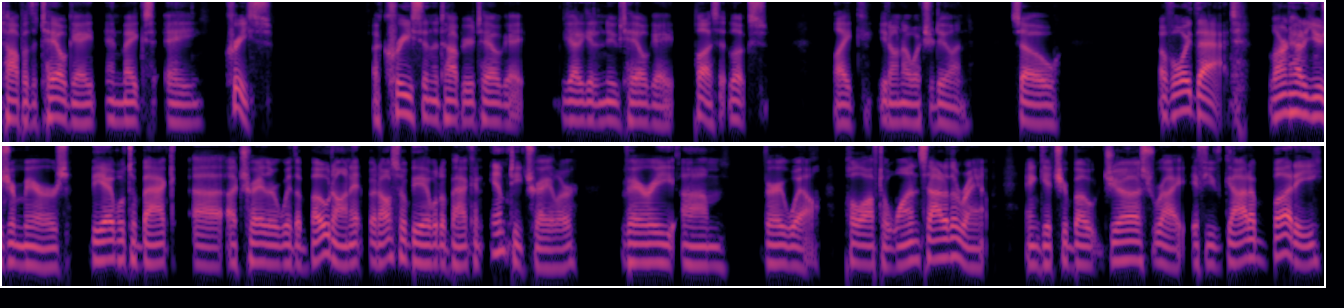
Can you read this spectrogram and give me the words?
top of the tailgate and makes a crease a crease in the top of your tailgate. You got to get a new tailgate. Plus it looks like you don't know what you're doing. So avoid that. Learn how to use your mirrors. Be able to back uh, a trailer with a boat on it but also be able to back an empty trailer very um, very well. Pull off to one side of the ramp and get your boat just right if you've got a buddy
